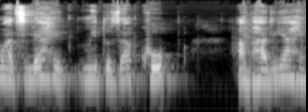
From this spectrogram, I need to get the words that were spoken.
वाचले आहेत. मी तुझा खूप आभारी आहे.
